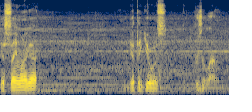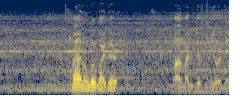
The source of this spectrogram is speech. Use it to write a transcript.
That's the same one I got? Yeah, I think yours. push it loud. Mine don't look like that. Mine might be different from your thing.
